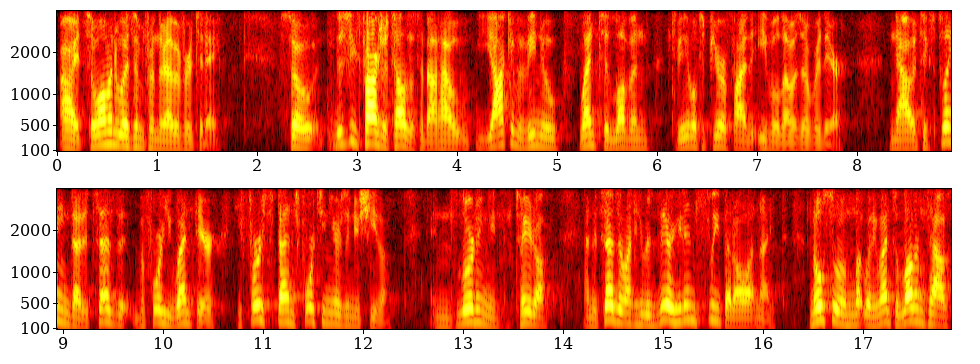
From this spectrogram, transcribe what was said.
All right, so one wisdom from the Rebbe for today. So this week's parsha tells us about how Yaakov Avinu went to Lavan to be able to purify the evil that was over there. Now it's explained that it says that before he went there, he first spent 14 years in yeshiva and learning Torah. And it says that when he was there, he didn't sleep at all at night. And also when he went to Lavan's house,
